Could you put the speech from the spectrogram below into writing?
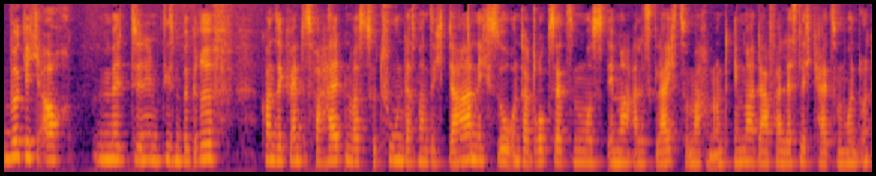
wirklich auch mit diesem Begriff konsequentes Verhalten was zu tun, dass man sich da nicht so unter Druck setzen muss, immer alles gleich zu machen und immer da Verlässlichkeit zum Hund. Und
